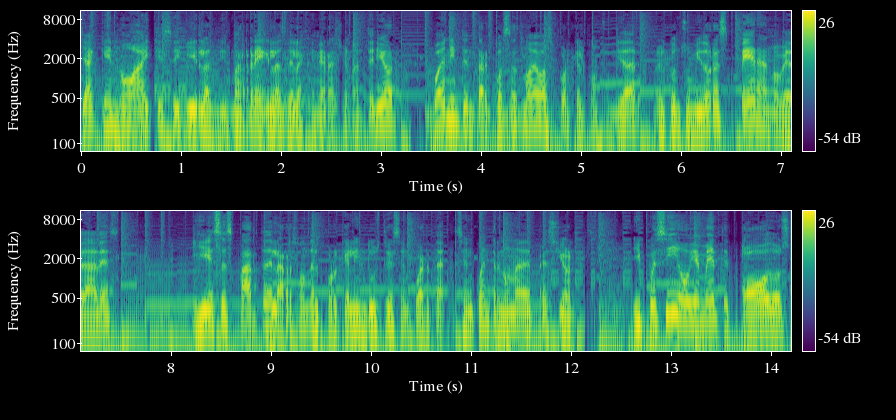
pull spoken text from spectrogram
ya que no hay que seguir las mismas reglas de la generación anterior. Pueden intentar cosas nuevas porque el consumidor, espera novedades y esa es parte de la razón del por qué la industria se encuentra, se encuentra en una depresión. Y pues sí, obviamente todos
